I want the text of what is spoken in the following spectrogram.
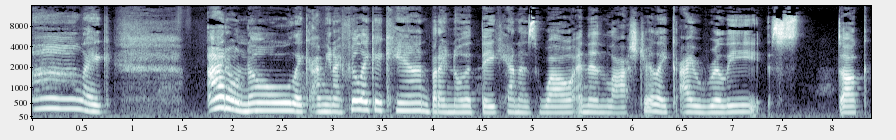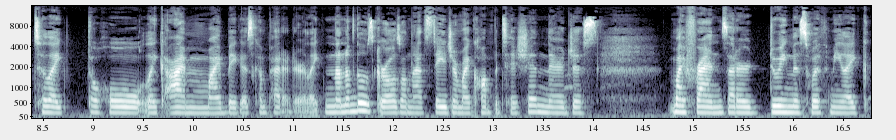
"Ah, like I don't know. Like I mean, I feel like I can, but I know that they can as well." And then last year, like I really stuck to like the whole like I'm my biggest competitor. Like none of those girls on that stage are my competition. They're just my friends that are doing this with me like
